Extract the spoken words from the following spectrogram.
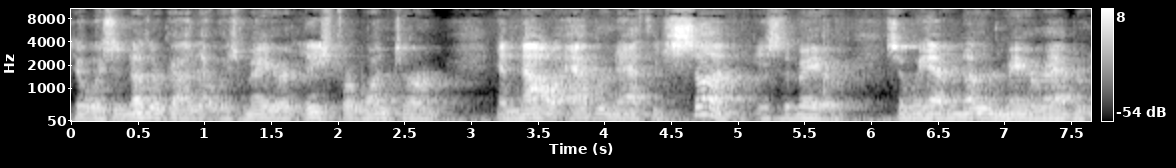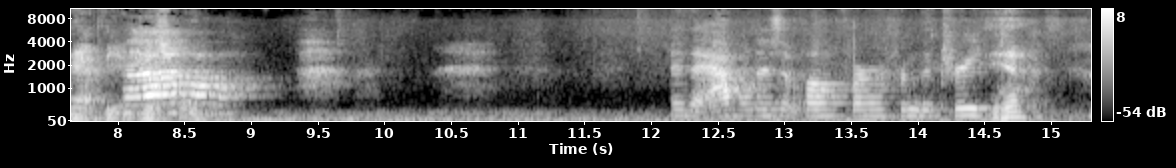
there was another guy that was mayor, at least for one term, and now Abernathy's son is the mayor. So we have another Mayor Abernathy in Pittsburg. Ah. And the apple doesn't fall far from the tree. Yeah,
